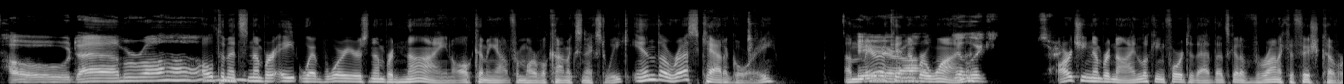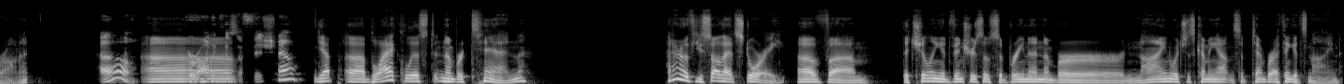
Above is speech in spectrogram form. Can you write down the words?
Poe Dameron. Ultimates number eight, Web Warriors number nine, all coming out from Marvel Comics next week. In the rest category, America Here number one, Sorry. Archie number nine. Looking forward to that. That's got a Veronica Fish cover on it. Oh, Uh, Veronica's a fish now. Yep. Uh, Blacklist number 10. I don't know if you saw that story of um, The Chilling Adventures of Sabrina number nine, which is coming out in September. I think it's 9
